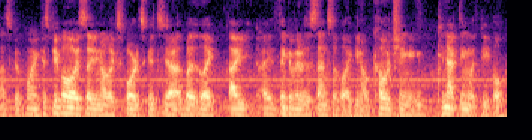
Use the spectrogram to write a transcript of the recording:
That's a good point because people always say you know like sports gets you out, but like I I think of it as a sense of like you know coaching and connecting with people,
